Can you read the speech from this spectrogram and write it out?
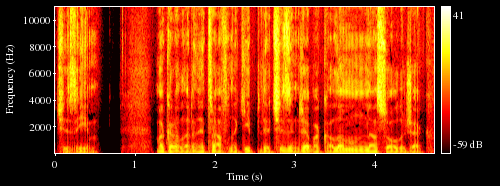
çizeyim. Makaraların etrafındaki ipi de çizince bakalım nasıl olacak.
